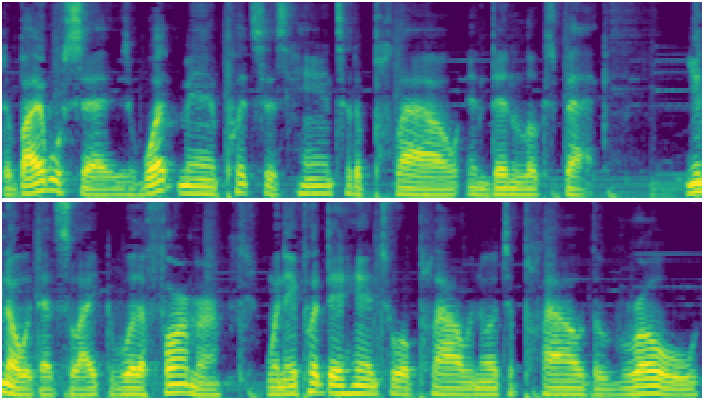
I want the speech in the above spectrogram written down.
The Bible says, What man puts his hand to the plow and then looks back? You know what that's like with a farmer when they put their hand to a plow in order to plow the row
